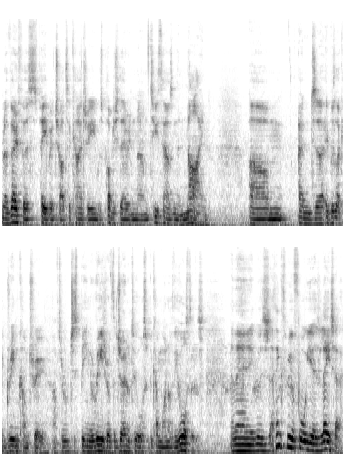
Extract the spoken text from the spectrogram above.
My very first paper in child psychiatry was published there in um, 2009 um, and uh, it was like a dream come true after just being a reader of the journal to also become one of the authors. And then it was, I think, three or four years later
